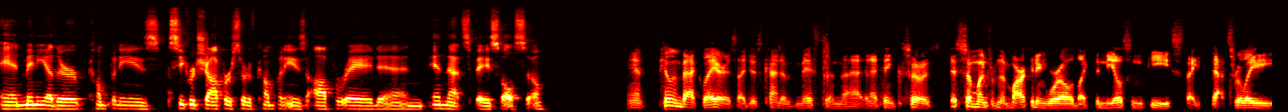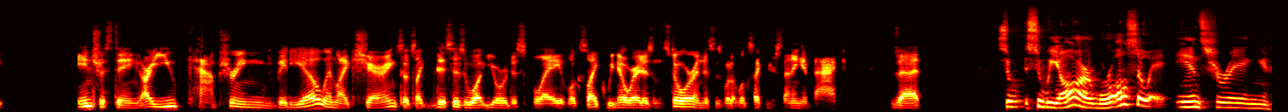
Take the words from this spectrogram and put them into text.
and many other companies, secret shopper sort of companies operate in, in that space also. Man, peeling back layers, I just kind of missed on that. And I think so as, as someone from the marketing world, like the Nielsen piece, like that's really interesting. Are you capturing video and like sharing? So it's like this is what your display looks like. We know where it is in the store, and this is what it looks like, and you're sending it back. Is that so? So we are. We're also answering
